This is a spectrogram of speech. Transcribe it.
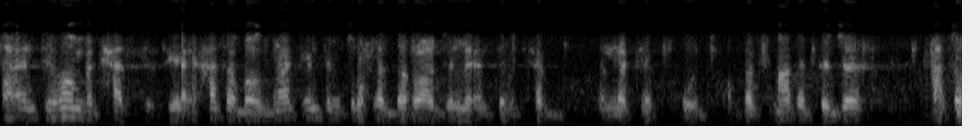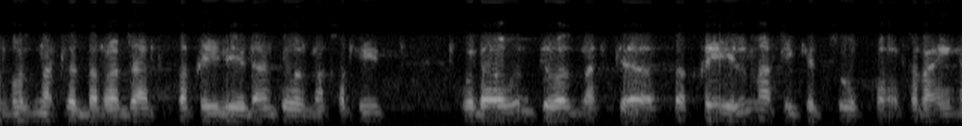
فأنت هون بتحدد يعني حسب وزنك أنت بتروح للدراجة اللي أنت بتحب إنك تقودها بس ما تتجه حسب وزنك للدراجات الثقيلة إذا أنت وزنك خفيف. وإذا أنت وزنك ثقيل ما فيك تسوق تبعين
